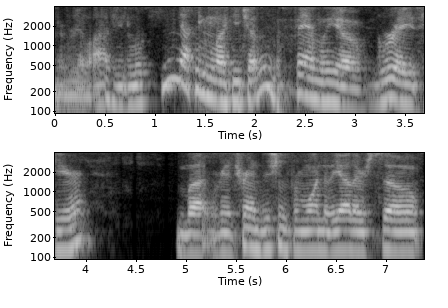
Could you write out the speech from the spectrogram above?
I realize these look nothing like each other, in the family of grays here, but we're going to transition from one to the other. So,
